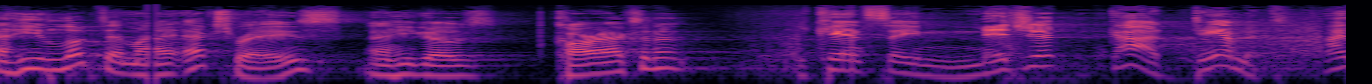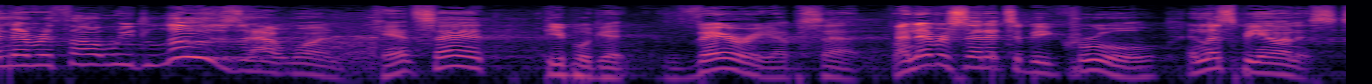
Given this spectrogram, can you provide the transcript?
and he looked at my x rays, and he goes, Car accident? You can't say midget? God damn it. I never thought we'd lose that one. Can't say it. People get very upset. I never said it to be cruel, and let's be honest,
